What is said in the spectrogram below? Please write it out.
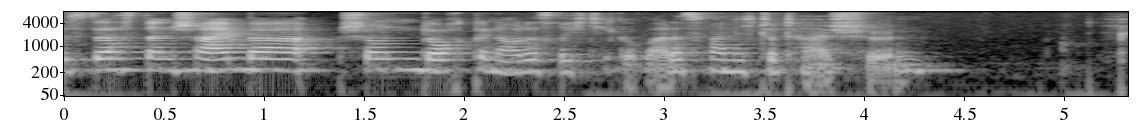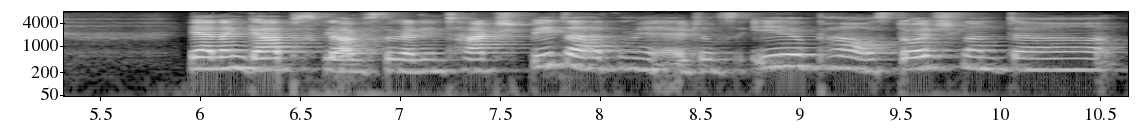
dass das dann scheinbar schon doch genau das Richtige war. Das fand ich total schön. Ja, dann gab es, glaube ich, sogar den Tag später hatten wir ein älteres Ehepaar aus Deutschland da.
